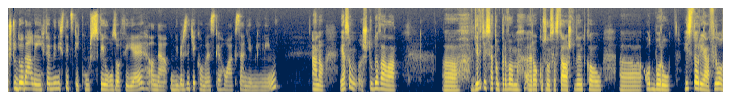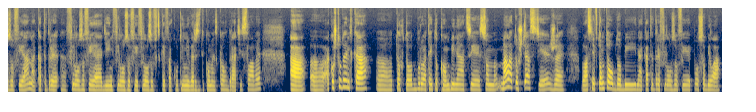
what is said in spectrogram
študovali feministický kurz filozofie na Univerzite Komenského, ak sa nemýlim. Áno, ja som študovala v 91. roku som sa stala študentkou eh, odboru História a filozofia na katedre eh, filozofie a dejín filozofie Filozofickej fakulty Univerzity Komenského v Bratislave. A eh, ako študentka tohto odboru a tejto kombinácie som mala to šťastie, že vlastne v tomto období na katedre filozofie pôsobila,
